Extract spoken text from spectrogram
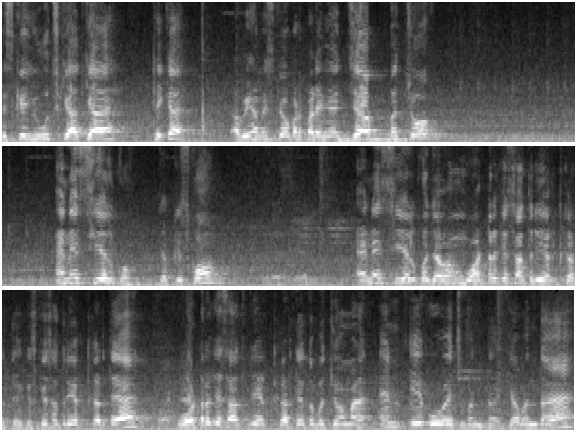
इसके यूज़ क्या क्या है? ठीक है? अभी हम इसके ऊपर पढ़ेंगे। जब बच्चों एन को, जब किसको? एन को जब हम वाटर के साथ रिएक्ट करते हैं, किसके साथ रिएक्ट करते हैं? वाटर के साथ रिएक्ट करते हैं तो बच्चों, हमारा एन बनता है। क्या बनता है?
